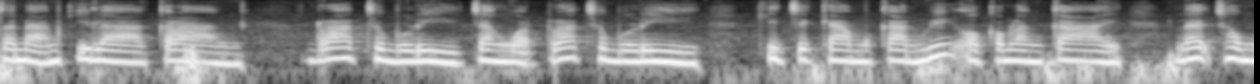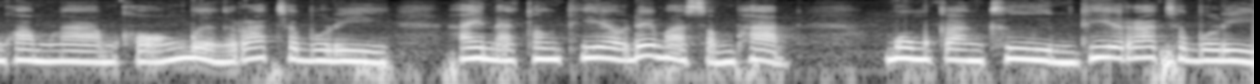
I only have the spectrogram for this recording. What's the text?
สนามกีฬากลาง ราชบุรี จังหวัดราชบุรี กิจกรรมการวิ่งออกกำลังกาย และชมความงามของเมืองราชบุรี ให้นักท่องเที่ยวได้มาสัมผัส มุมกลางคืนที่ราชบุรี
